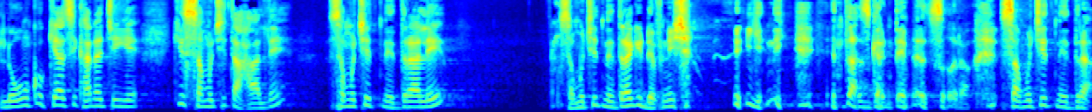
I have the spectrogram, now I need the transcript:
लोगों को क्या सिखाना चाहिए? कि समुचित आहार लें, समुचित निद्रा ले। समुचित निद्रा की डेफिनेशन ये नहीं, दस घंटे में सो रहा हूँ। समुचित निद्रा।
